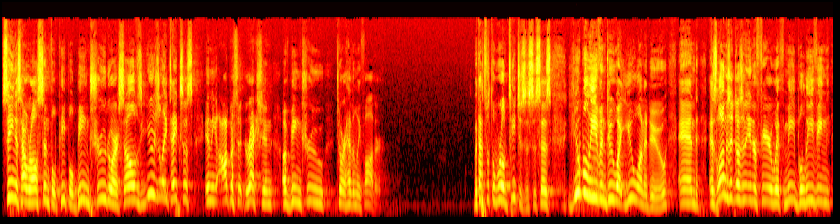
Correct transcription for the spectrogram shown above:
Seeing as how we're all sinful people, being true to ourselves usually takes us in the opposite direction of being true to our Heavenly Father. But that's what the world teaches us. It says, you believe and do what you want to do, and as long as it doesn't interfere with me believing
